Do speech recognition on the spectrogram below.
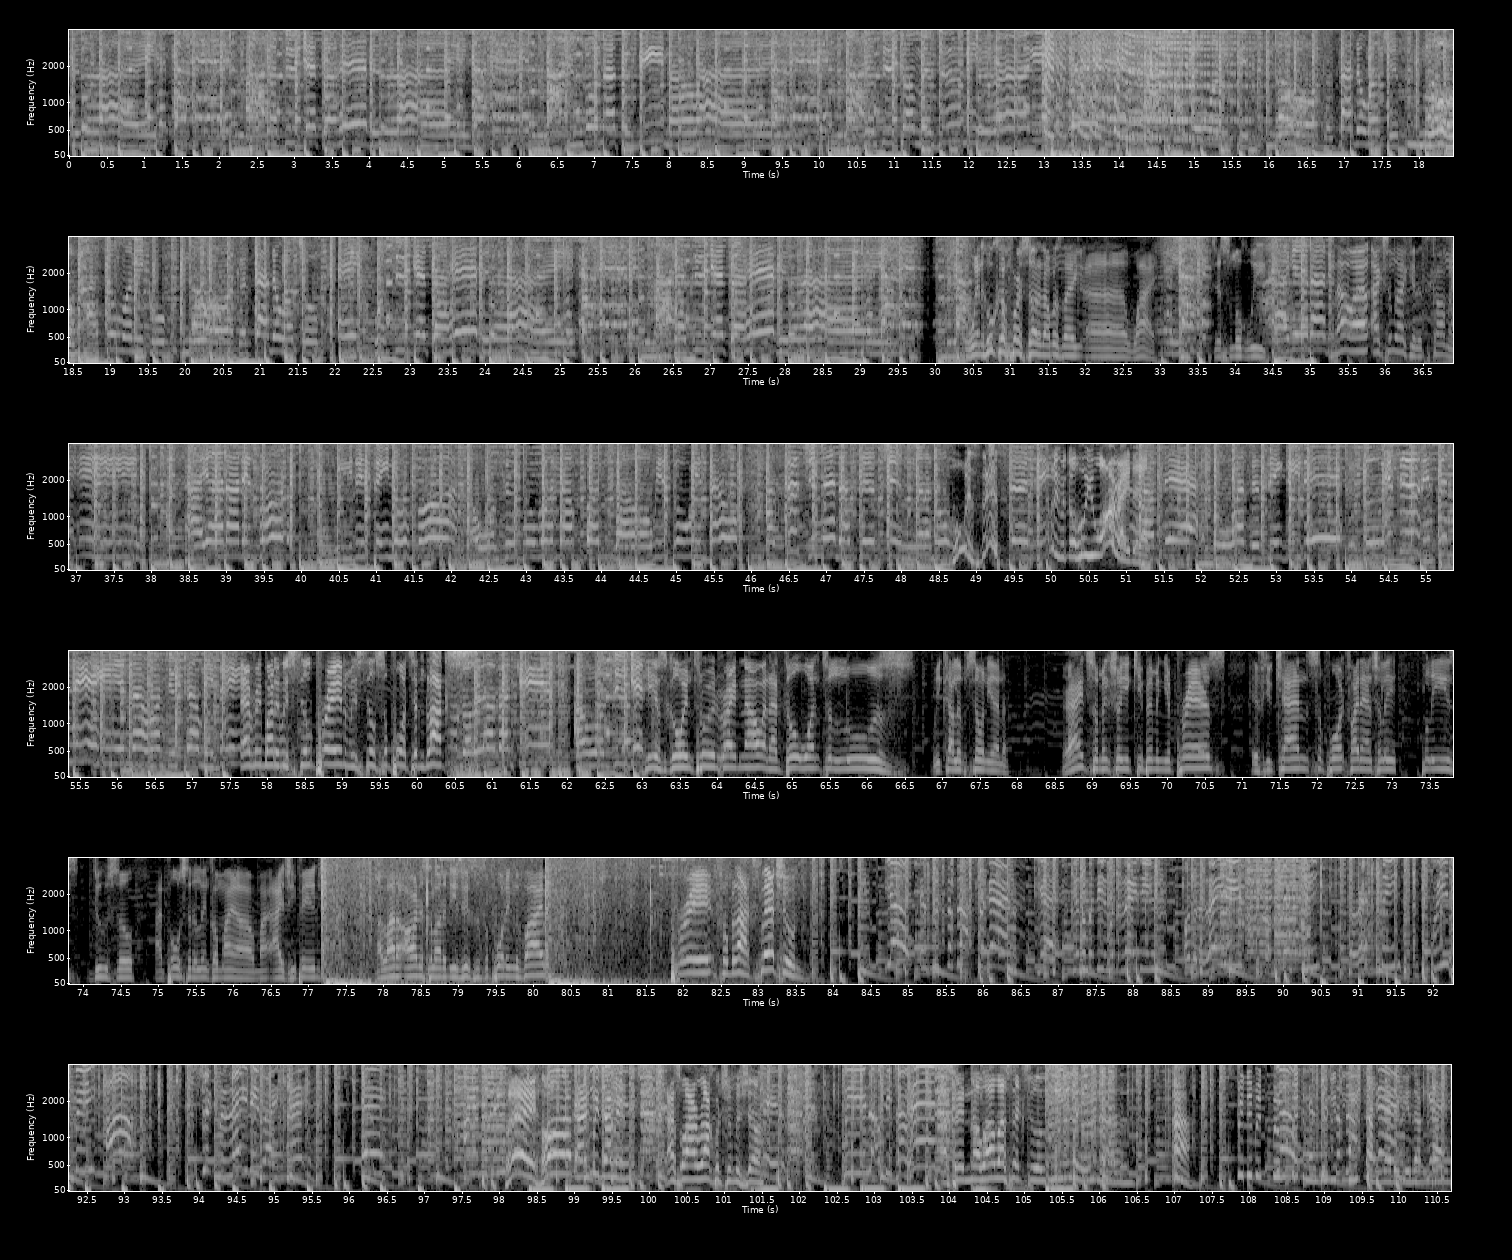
hookah first started, I was like, uh, why? Just smoke weed. Now I actually like it. It's calming. tired of this run. To me, this ain't no fun. I want to move on up, but I always going down. I'm searching and I'm searching, and I know Who is this? I don't even know who you are right now. Everybody, we still praying and we still supporting Blaxx. So love and kiss. I want to get He is going through it right now, and I don't want to lose we Calypsonian. Right? So make sure you keep him in your prayers. If you can support financially, please do so. I posted a link on my uh, my IG page. A lot of artists, a lot of DJs are supporting the vibe. Pray for Blaxx. Play a tune. Yo, That's why I rock with you, Michelle. We love the. I said no, I was sexual. Ah. Yeah,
